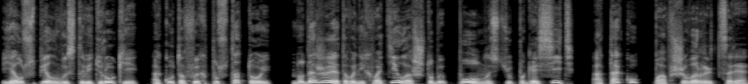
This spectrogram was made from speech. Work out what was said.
Я успел выставить руки, окутав их пустотой, но даже этого не хватило, чтобы полностью погасить атаку павшего рыцаря.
